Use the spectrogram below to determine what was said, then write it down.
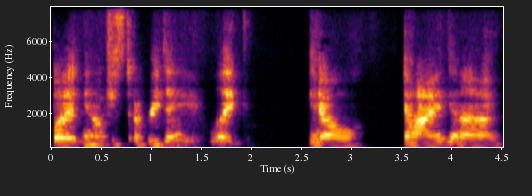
but you know just every day. Like you know am i gonna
